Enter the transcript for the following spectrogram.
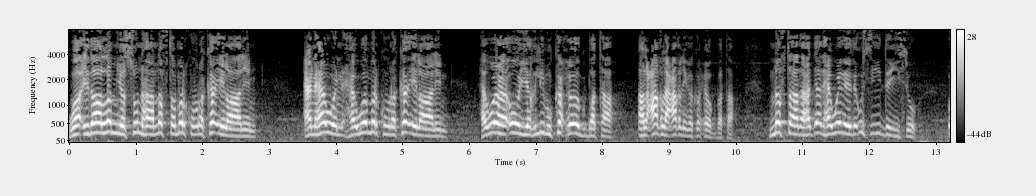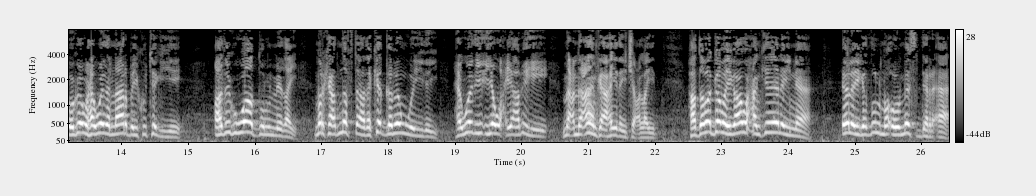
Waa idaa lam yasunhaa nafta markuuna ka ilaalin can hawan hawe markuuna ka ilaalin hawaha oo yaglibu ka xoog bata alcaqla caqliga ka xoog bata. Naftaada haddaad hawadeeda u sii dayso ogow hawada naar bay ku tegiye adigu waa dulmiday. Markaad naftaada ka qaban weyday hawadii iyo waxyaabihii macmacaanka ahayd ay jeclayd. Haddaba gabaygaa waxaan ka helaynaa ereyga dulma oo masder ah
